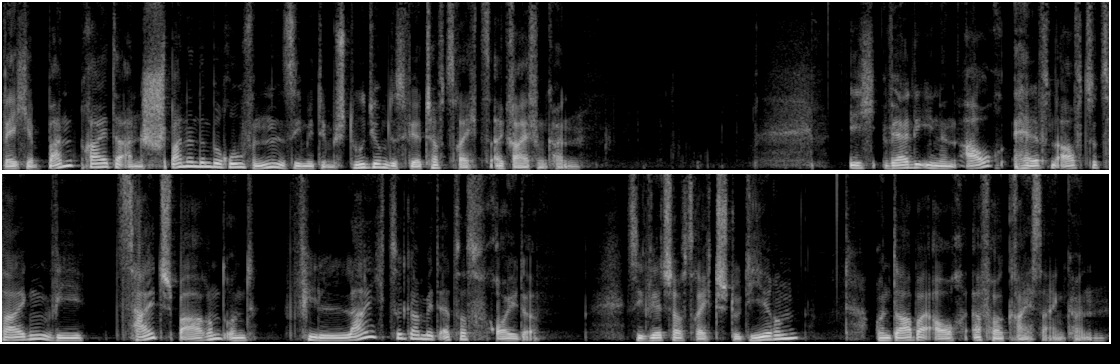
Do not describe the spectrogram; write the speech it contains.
welche Bandbreite an spannenden Berufen Sie mit dem Studium des Wirtschaftsrechts ergreifen können. Ich werde Ihnen auch helfen aufzuzeigen, wie zeitsparend und vielleicht sogar mit etwas Freude Sie Wirtschaftsrecht studieren und dabei auch erfolgreich sein können.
